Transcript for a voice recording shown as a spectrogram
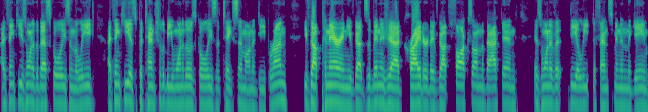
I think he's one of the best goalies in the league. I think he has potential to be one of those goalies that takes them on a deep run. You've got Panarin, you've got Zibanejad, Kreider, they've got Fox on the back end is one of uh, the elite defensemen in the game.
